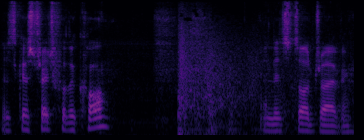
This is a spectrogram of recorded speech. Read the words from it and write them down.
Let's go straight for the car. And let's start driving.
